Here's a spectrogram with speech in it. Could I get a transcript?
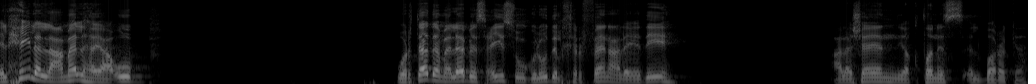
الحيلة اللي عملها يعقوب وارتدى ملابس عيسو وجلود الخرفان على يديه علشان يقتنص البركة.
